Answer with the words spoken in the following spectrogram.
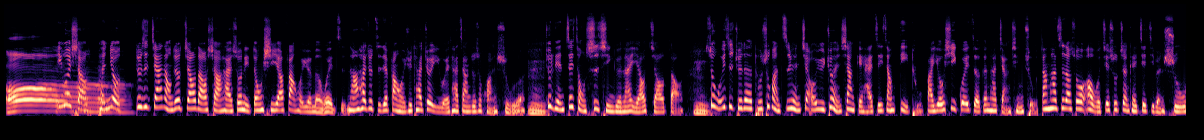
哦，因为小朋友就是家长就教导小孩说，你东西要放回原本位置，然后他就直接放回去，他就以为他这样就是还书了。嗯，就连这种事情原来也要教导。嗯，所以我一直觉得图书馆资源教育就很像给孩子一张地图，把游戏规则跟他讲清楚。当他知道说，哦，我借书证可以借几本书，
